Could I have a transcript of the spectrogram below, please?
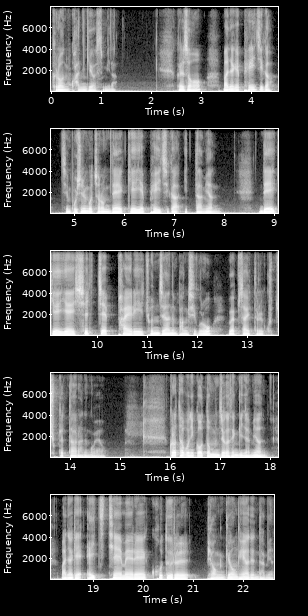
그런 관계였습니다. 그래서 만약에 페이지가 지금 보시는 것처럼 4개의 페이지가 있다면 4개의 실제 파일이 존재하는 방식으로 웹사이트를 구축했다라는 거예요. 그렇다 보니까 어떤 문제가 생기냐면 만약에 HTML의 코드를 변경해야 된다면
